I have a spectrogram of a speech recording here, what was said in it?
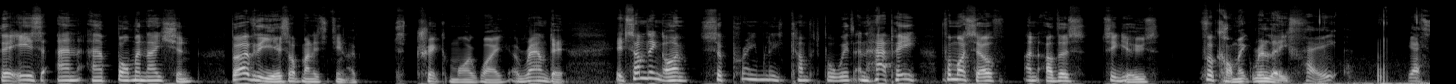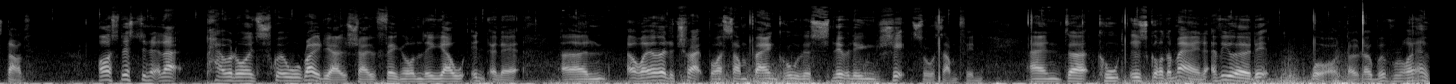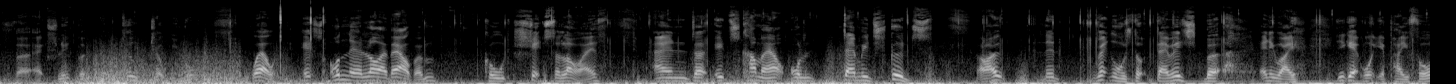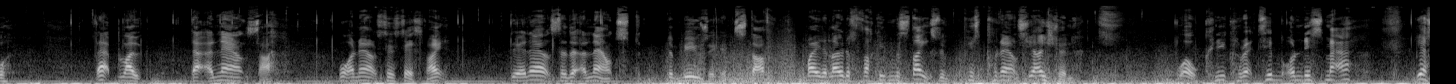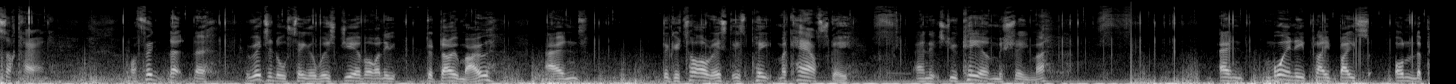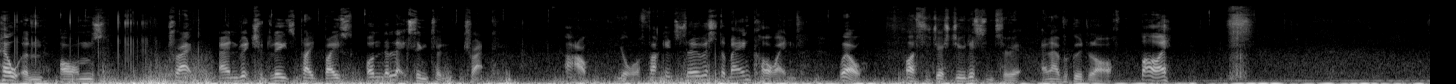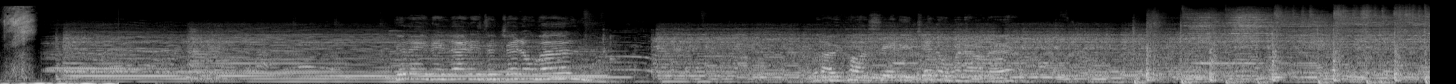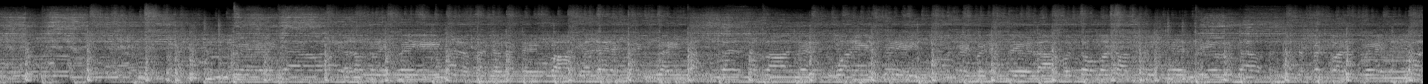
there is an abomination, but over the years I've managed, you know, to trick my way around it. It's something I'm supremely comfortable with and happy for myself and others to use for comic relief. Hey, Yes, Dad. I was listening to that Paranoid Squirrel radio show thing on the old internet, and I heard a track by some band called the Snivelling Shits or something, and uh, called Is God a Man? Have you heard it? Well, I don't know whether I have uh, actually, but tell, tell me more. Well, it's on their live album called Shits Alive, and uh, it's come out on damaged goods. I hope the record's not damaged, but anyway, you get what you pay for that bloke, that announcer, what announcer is this, mate? The announcer that announced the music and stuff made a load of fucking mistakes with his pronunciation. Well, can you correct him on this matter? Yes, I can. I think that the original singer was Giovanni Dadomo and the guitarist is Pete Makowski and it's Yukio Mishima and Moyni played bass on the Pelton Arms track, and Richard Leeds played bass on the Lexington track. Oh, you're a fucking service to mankind. Well, I suggest you listen to it and have a good laugh. Bye. Good evening, ladies and gentlemen. Although we can't see any gentlemen out there. Your mother and man have a sausage and gun. Fuck what a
